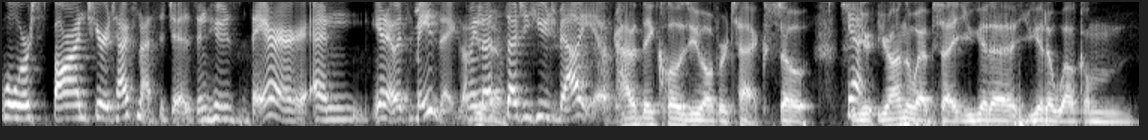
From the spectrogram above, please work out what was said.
will respond to your text messages and who's there. And, you know, it's amazing. I mean, that's such a huge value. how did they close you over text? So, so Yeah. you're, you're on the website. You get a you get a welcome.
